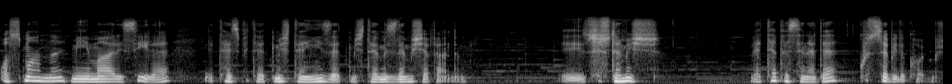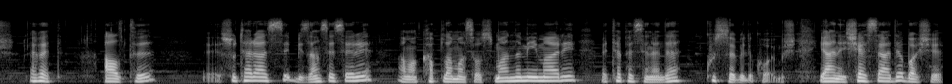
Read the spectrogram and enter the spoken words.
Osmanlı mimarisiyle e, tespit etmiş, tenyiz etmiş, temizlemiş efendim. E, süslemiş ve tepesine de kussebili koymuş. Evet, altı e, su terazisi Bizans eseri ama kaplaması Osmanlı mimari ve tepesine de kussebili koymuş. Yani Şehzadebaşı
